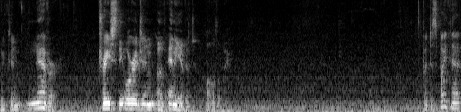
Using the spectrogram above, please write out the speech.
we can never trace the origin of any of it all the way. But despite that,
